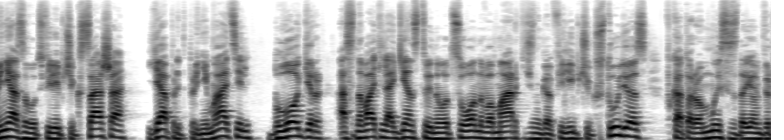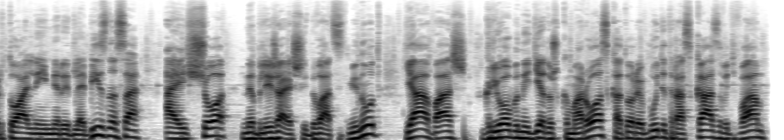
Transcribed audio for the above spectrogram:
Меня зовут Филипчик Саша, я предприниматель, блогер, основатель агентства инновационного маркетинга Филипчик Studios, в котором мы создаем виртуальные миры для бизнеса, а еще на ближайшие 20 минут я ваш гребаный Дедушка Мороз, который будет рассказывать вам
